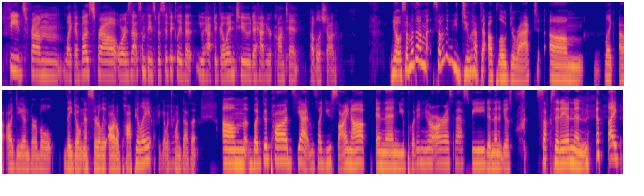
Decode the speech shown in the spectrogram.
feeds from like a Buzzsprout or is that something specifically that you have to go into to have your content published on? No, some of them, some of them you do have to upload direct. Um, like uh, audio and Vurbl, they don't necessarily auto populate. I forget which okay. one doesn't. Um, but Goodpods, yeah, it's like you sign up and then you put in your RSS feed and then it just sucks it in and like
